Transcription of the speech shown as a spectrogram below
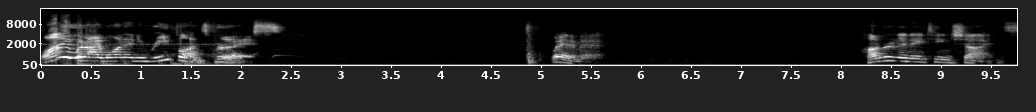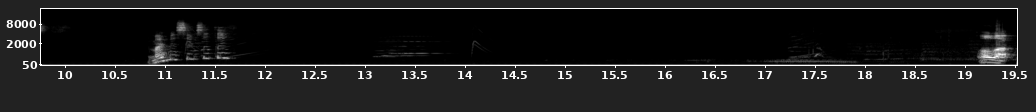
Why would I want any refunds for this? Wait a minute. 118 shines. Am I missing something? Hold up.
